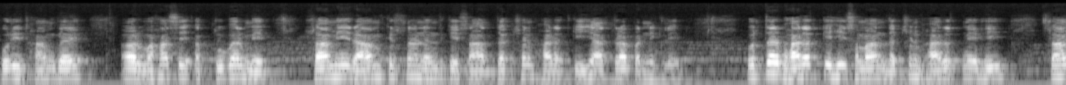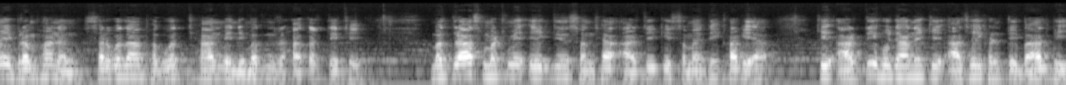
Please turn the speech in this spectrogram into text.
पूरी धाम गए और वहाँ से अक्टूबर में स्वामी रामकृष्णानंद के साथ दक्षिण भारत की यात्रा पर निकले। उत्तर भारत के ही समान दक्षिण भारत में भी स्वामी ब्रह्मानंद सर्वदा भगवत ध्यान में निमग्न रहा करते थे। मद्रास मठ में एक दिन संध्या आरती के समय देखा गया कि आरती हो जाने के आधे घंटे बाद भी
